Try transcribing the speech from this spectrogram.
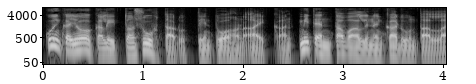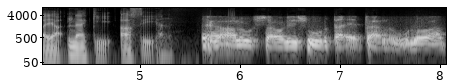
Kuinka Joogaliittoon suhtauduttiin tuohon aikaan? Miten tavallinen kaduntallaaja näki asian? Alussa oli suurta epäluuloa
